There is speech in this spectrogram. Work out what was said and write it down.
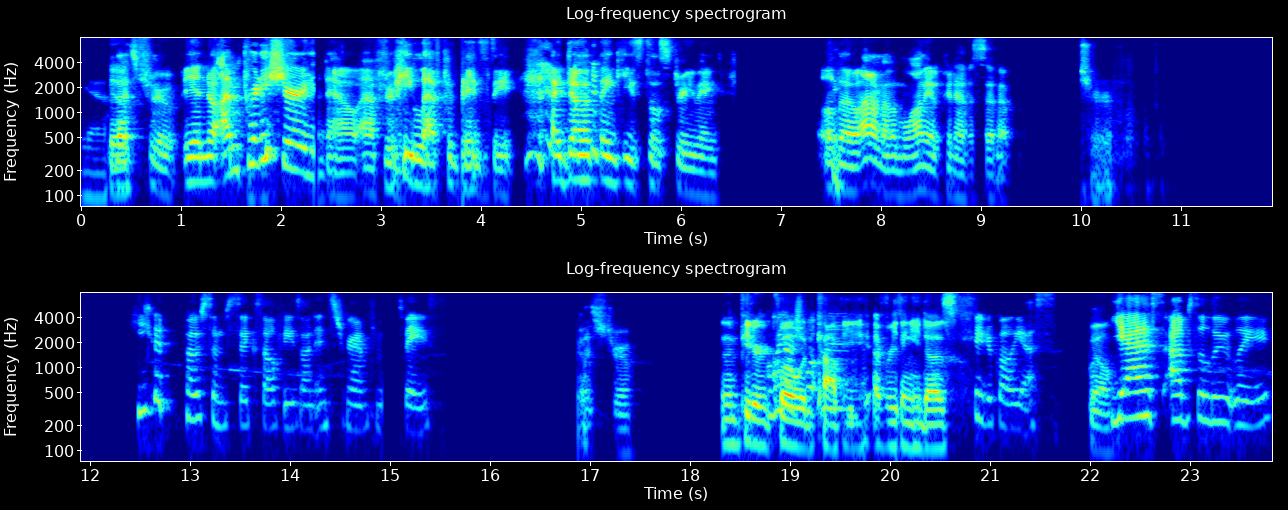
Yeah. Yeah. That's true. Yeah, no, I'm pretty sure now after he left with Disney, I don't think he's still streaming. Although I don't know, Melania could have a setup. Sure. He could post some sick selfies on Instagram from space. That's true. And then Peter Oh Quill gosh, would copy would- everything he does. Peter Quill, yes. Well, Yes, absolutely.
